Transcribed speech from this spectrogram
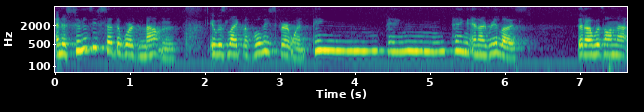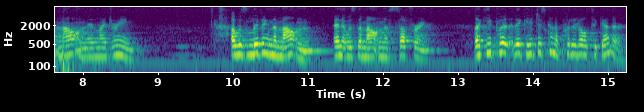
And as soon as he said the word mountain, it was like the Holy Spirit went ping, ping, ping, and I realized that I was on that mountain in my dream. I was living the mountain, and it was the mountain of suffering. Like he put, like he just kind of put it all together.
